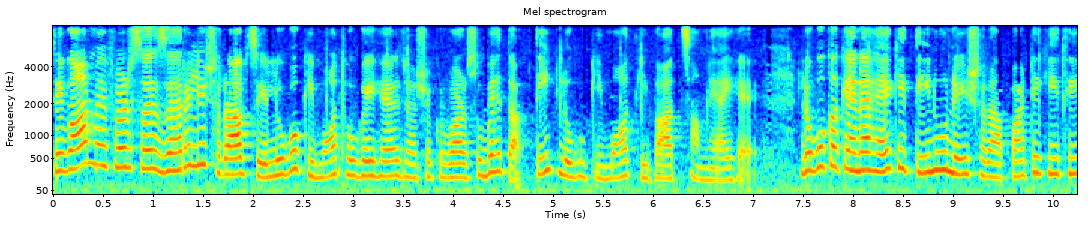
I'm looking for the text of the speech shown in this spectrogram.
सिवान में फिर से जहरीली शराब से लोगों की मौत हो गई है, जहाँ शुक्रवार सुबह तक तीन लोगों की मौत की बात सामने आई है। लोगों का कहना है कि तीनों ने शराब पार्टी की थी,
